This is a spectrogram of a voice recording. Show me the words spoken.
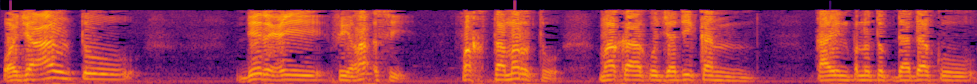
Wa ja'altu dir'i fi ra'si fakhtamartu maka aku jadikan kain penutup dadaku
